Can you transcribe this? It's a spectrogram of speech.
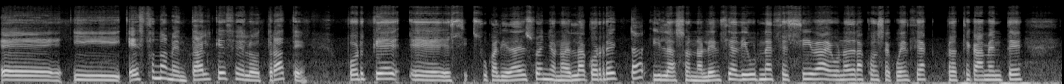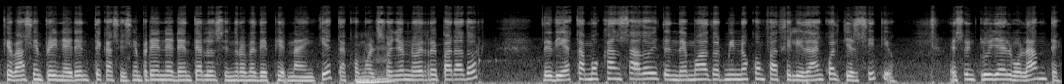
Eh, y es fundamental que se lo trate porque eh, su calidad de sueño no es la correcta y la somnolencia diurna excesiva es una de las consecuencias prácticamente que va siempre inherente, casi siempre inherente a los síndromes de piernas inquietas. Como el sueño no es reparador, de día estamos cansados y tendemos a dormirnos con facilidad en cualquier sitio. Eso incluye el volante.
